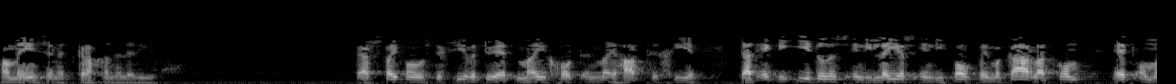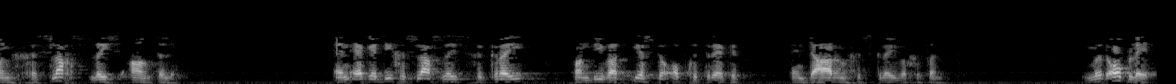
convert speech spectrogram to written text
van mense met krag in hulle lewe. Vers 5 van hoofstuk 7 toe het my God in my hart gegee dat ek die edeles en die leiers en die volk bymekaar laat kom het om 'n geslagslys aan te lê. En ek het die geslagslys gekry van die wat eerste opgetrek het en daarin geskrywe gevind. Jy moet oplet.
